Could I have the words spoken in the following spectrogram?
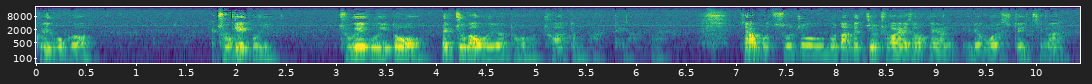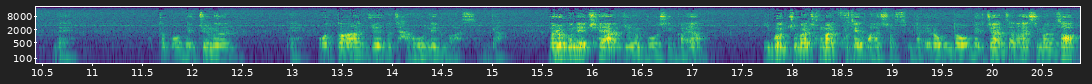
그리고 그 조개구이, 조개구이도 맥주가 오히려 더 좋았던 것 같아요. 네. 제가 뭐 소주보다 맥주 좋아해서 그냥 이런 거일 수도 있지만, 네. 또 뭐 맥주는 네, 어떤 안주에도 잘 어울리는 것 같습니다. 여러분의 최애 안주는 무엇인가요? 이번 주말 정말 고생 많으셨습니다. 여러분도 맥주 한잔 하시면서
